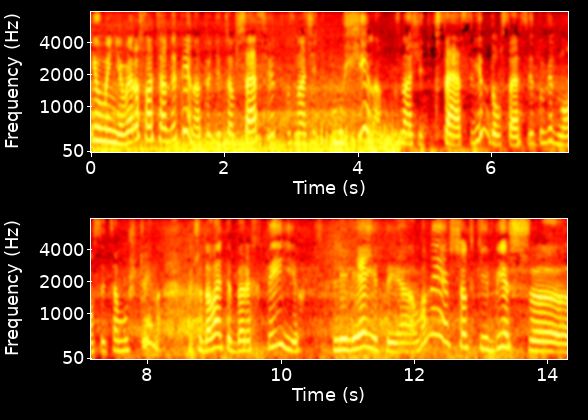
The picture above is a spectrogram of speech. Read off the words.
І в мені виросла ця дитина. Тоді це всесвіт, значить, мужчина, значить, всесвіт до всесвіту відноситься мужчина. Так що давайте берегти їх, лілеїти. Вони все-таки більш, е,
